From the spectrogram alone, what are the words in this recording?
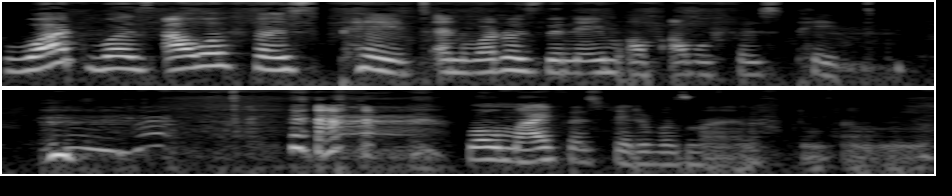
What was our first pet and what was the name of our first pet? well, my first pet it was mine. Don't tell me.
